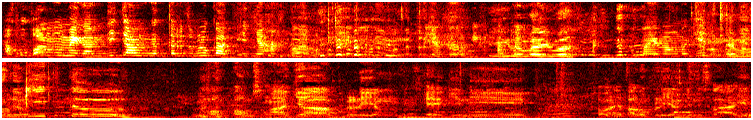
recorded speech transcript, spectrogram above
Aku kalau mau megang dia jangan getar dulu kakinya. Enggak, emang kayak gini, emang dia geter-geter. grogi kan Gila banget. Apa emang begitu? Emang, Emang begitu. begitu. Om, om sengaja beli yang kayak gini. Soalnya kalau beli yang jenis lain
